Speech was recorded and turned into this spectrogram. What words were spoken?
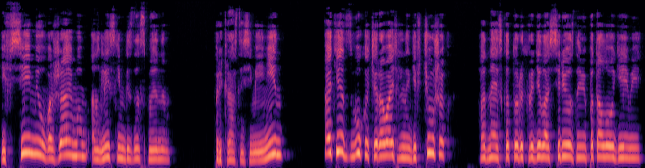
и всеми уважаемым английским бизнесменом. Прекрасный семьянин, отец двух очаровательных девчушек, одна из которых родилась с серьезными патологиями,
